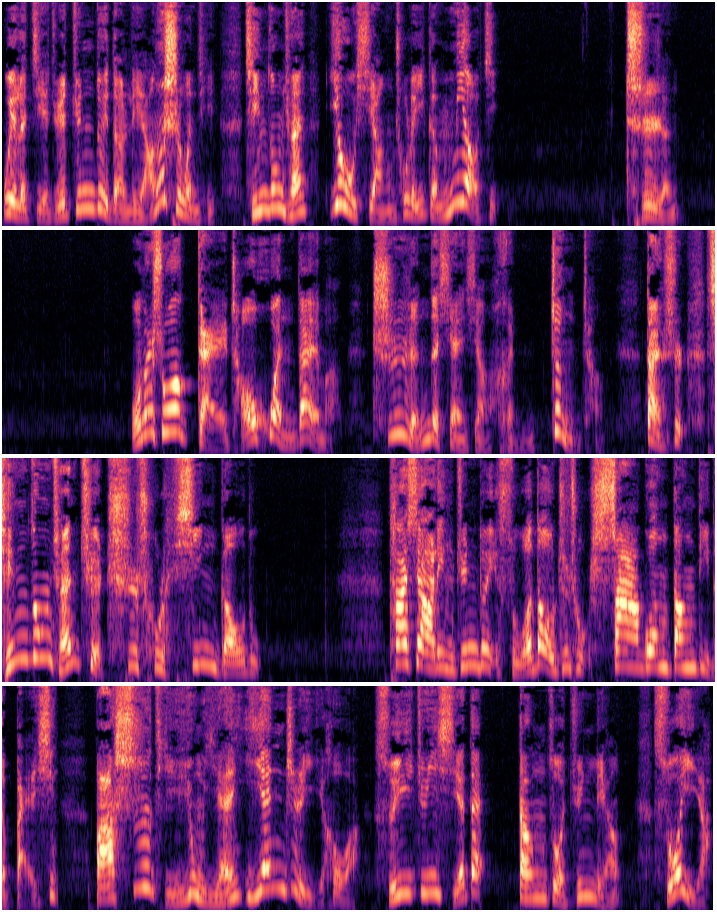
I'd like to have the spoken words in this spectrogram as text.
为了解决军队的粮食问题，秦宗权又想出了一个妙计：吃人。我们说改朝换代嘛，吃人的现象很正常，但是秦宗权却吃出了新高度。他下令军队所到之处杀光当地的百姓，把尸体用盐腌制以后啊，随军携带当做军粮。所以啊，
